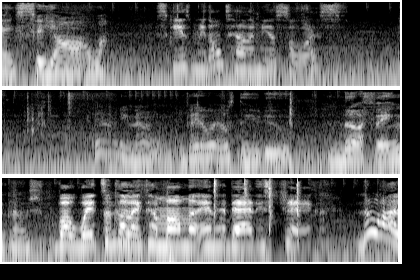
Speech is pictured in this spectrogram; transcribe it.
Thanks to y'all. excuse me, don't tell him your source. They already know. Vadah, what else do you do? Nothing. No, But wait to I'm collect her mama and her daddy's check. no I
